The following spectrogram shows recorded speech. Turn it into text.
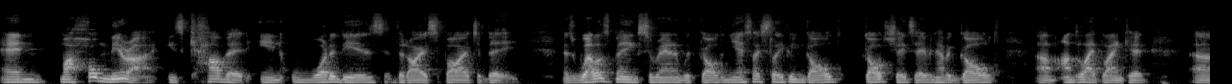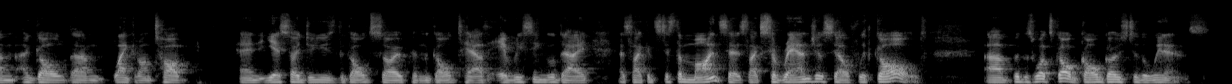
And my whole mirror is covered in what it is that I aspire to be, as well as being surrounded with gold. And yes, I sleep in gold gold sheets. I even have a gold um, underlay blanket, um, a gold um, blanket on top. And yes, I do use the gold soap and the gold towels every single day. It's like it's just a mindset. It's like surround yourself with gold, uh, because what's gold? Gold goes to the winners.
